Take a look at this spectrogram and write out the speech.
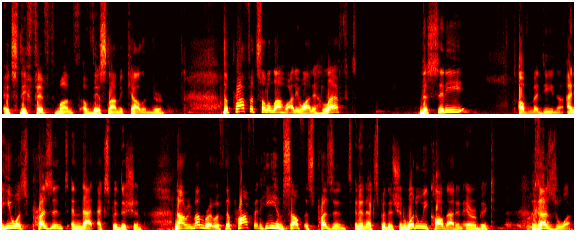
it's the fifth month of the Islamic calendar, the Prophet ﷺ left the city of Medina, and he was present in that expedition. Now remember, if the Prophet he himself is present in an expedition, what do we call that in Arabic? Ghazwa.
